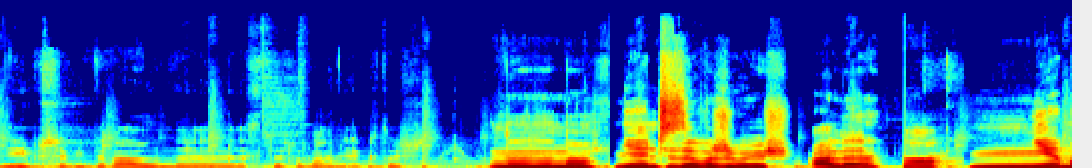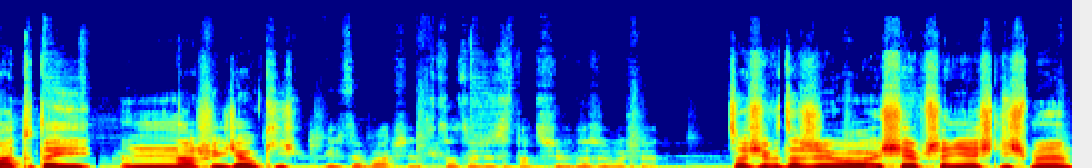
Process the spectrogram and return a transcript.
mniej przewidywalne styfowanie, jak ktoś... No, no, no. Nie wiem, czy zauważyłeś, ale No. nie ma tutaj naszej działki. Widzę właśnie, co, co, się, sta- co się wydarzyło się? Co się wydarzyło? Się przenieśliśmy.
